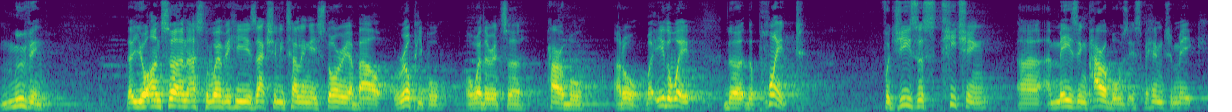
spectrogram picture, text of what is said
moving that you're uncertain as to whether he is actually telling a story about real people or whether it's a parable at all. But either way, the, the point for Jesus teaching uh, amazing parables is for him to make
